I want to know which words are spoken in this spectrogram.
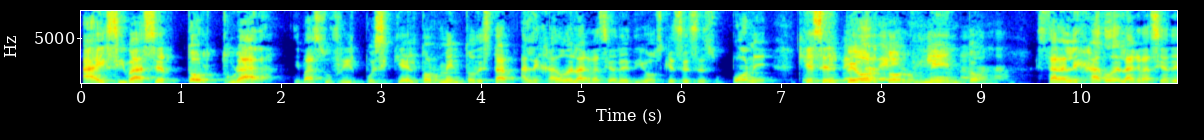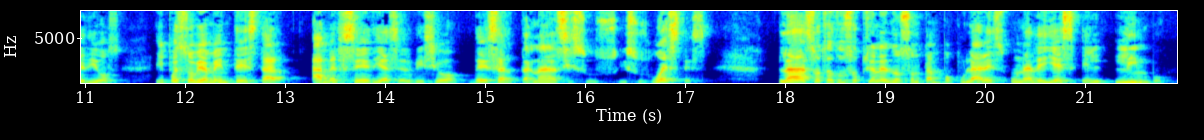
ahí sí va a ser torturada y va a sufrir pues siquiera el tormento de estar alejado de la gracia de Dios, que ese se supone que, es, el, peor tormento, estar alejado de la gracia de Dios y pues obviamente estar a merced y a servicio de Satanás y sus, y sus huestes. Las otras dos opciones no son tan populares. Una de ellas es el limbo.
